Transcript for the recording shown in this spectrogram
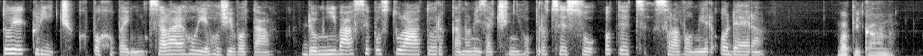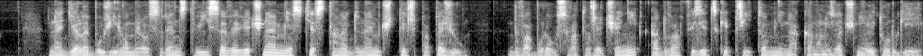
To je klíč k pochopení celého jeho života, domnívá se postulátor kanonizačního procesu otec Slavomír Oder. Vatikán. Neděle božího milosrdenství se ve věčném městě stane dnem čtyř papežů. Dva budou svatořečeni a dva fyzicky přítomní na kanonizační liturgii.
